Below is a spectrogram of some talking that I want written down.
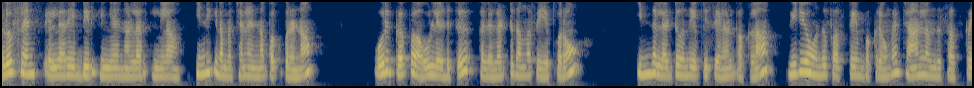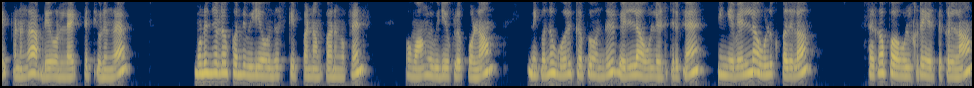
ஹலோ ஃப்ரெண்ட்ஸ் எல்லாரும் எப்படி இருக்கீங்க? நல்லா இருக்கீங்களா? இன்றைக்கி நம்ம சேனல் என்ன பார்க்க போகிறோன்னா ஒரு கப் அவுள் எடுத்து அதில் லட்டு தாங்க செய்ய போகிறோம் இந்த லட்டு வந்து எப்படி செய்யலாம்னு பார்க்கலாம். வீடியோ வந்து ஃபஸ்ட் டைம் பார்க்குறவங்க சேனலை வந்து சப்ஸ்கிரைப் பண்ணுங்கள் அப்படியே ஒரு லைக் தட்டி விடுங்க. முடிஞ்ச அளவுக்கு வந்து வீடியோ வந்து ஸ்கிப் பண்ணாமல் பாருங்கள் ஃப்ரெண்ட்ஸ் இப்போ வாங்க வீடியோக்குள்ளே போகலாம் இன்றைக்கி வந்து ஒரு கப்பு வந்து வெள்ளை அவுள் எடுத்திருக்கேன். நீங்கள் வெள்ளை அவுளுக்கு பதிலாக சிகப்பு அவுள் கூட எடுத்துக்கலாம்.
